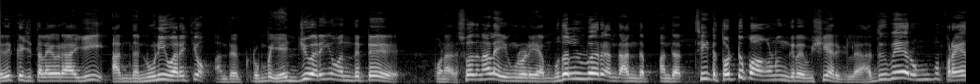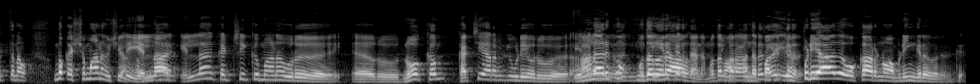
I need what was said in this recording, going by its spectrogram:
எதிர்க்கட்சி தலைவராகி அந்த நுனி வரைக்கும் அந்த ரொம்ப எட்ஜ் வரைக்கும் வந்துட்டு போனார். ஸோ அதனால் இவங்களுடைய முதல்வர் அந்த அந்த அந்த சீட்டை தொட்டு பார்க்கணுங்கிற விஷயம் இருக்குல்ல அதுவே ரொம்ப பிரயத்தனம் ரொம்ப கஷ்டமான விஷயம். எல்லா எல்லா கட்சிக்குமான ஒரு ஒரு நோக்கம் கட்சி ஆரம்பிக்கக்கூடிய ஒரு எல்லாருக்கும் ஆரம்ப- முதல்வர் இருக்கிறது தானே. முதல்வர் அந்த பதவி. எப்படியாவது உட்காரணும் அப்படிங்கிறவர் இருக்கு.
